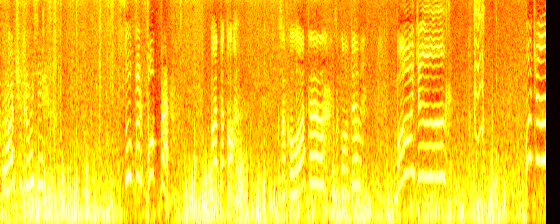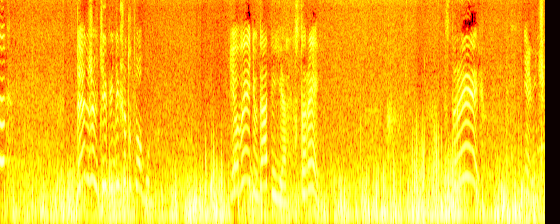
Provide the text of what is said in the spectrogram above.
коротше, друзі. Супер-пупер! Отако. Заколотили, заколотили. Бойчук! Бойчук! Де він же втік? Він якщо тут був. Я видів, де ти є? Старий. Старий! Ні, він ще.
